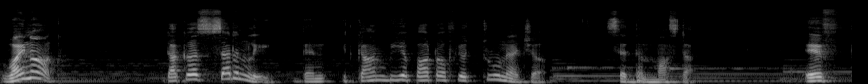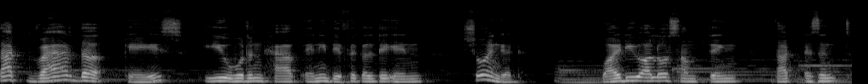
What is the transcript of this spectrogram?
Why not? Occurs suddenly, then it can't be a part of your true nature said the master. If that were the case, you wouldn't have any difficulty in showing it. Why do you allow something that isn't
